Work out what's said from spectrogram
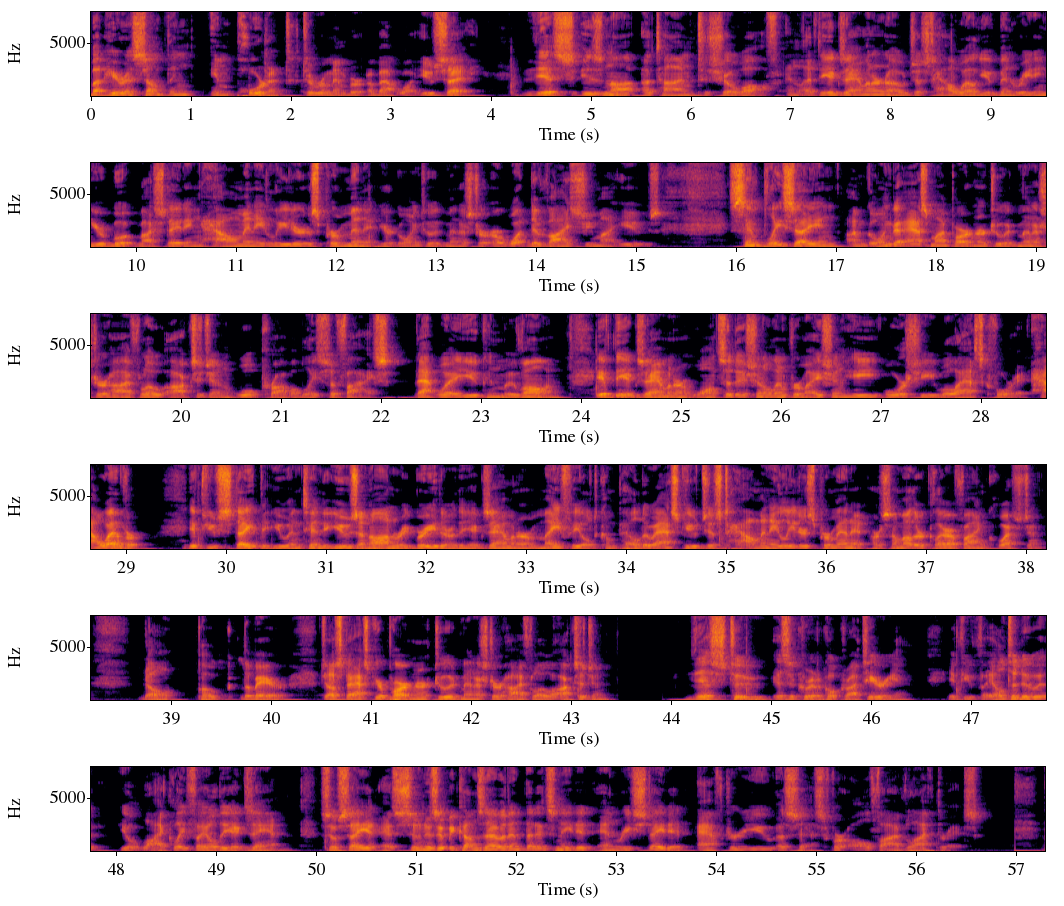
But here is something important to remember about what you say. This is not a time to show off and let the examiner know just how well you've been reading your book by stating how many liters per minute you're going to administer or what device you might use. Simply saying, I'm going to ask my partner to administer high flow oxygen will probably suffice. That way you can move on. If the examiner wants additional information, he or she will ask for it. However, if you state that you intend to use an non-rebreather, the examiner may feel compelled to ask you just how many liters per minute or some other clarifying question. Don't poke the bear. Just ask your partner to administer high flow oxygen. This too is a critical criterion. If you fail to do it, you'll likely fail the exam. So say it as soon as it becomes evident that it's needed and restate it after you assess for all five life threats.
